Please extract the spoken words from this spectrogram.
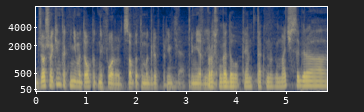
Джошуа Кинг как минимум это опытный форвард с опытом игры в прем- Да. в премьер-лиге. В прошлом году прям так много матчей сыграл.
